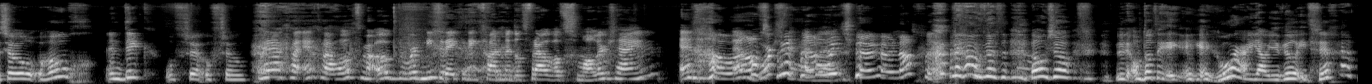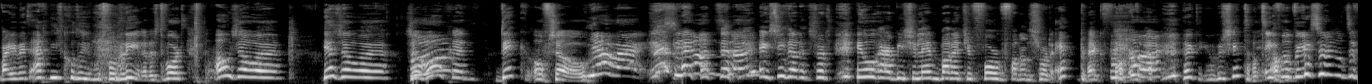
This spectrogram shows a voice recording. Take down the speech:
zo hoog en dik of zo. Of zo. Ja, qua, en qua hoogte, maar ook er wordt niet rekening gehouden met dat vrouwen wat smaller zijn. En, Nou, en borsten hebben. moet je nou zo lachen? Nou, dat- oh, zo. Omdat ik, ik, ik hoor aan jou, je wil iets zeggen, maar je weet eigenlijk niet goed hoe je het moet formuleren. Dus het wordt, oh, zo, eh, ja, zo, eh, zo Huh? hoog en dik of zo. Ja, maar ik zie dan zo ik zie dat een soort heel raar Michelin-mannetje vorm van een soort airbag maar- ik denk, hoe zit dat Ik dan? probeer soort van te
